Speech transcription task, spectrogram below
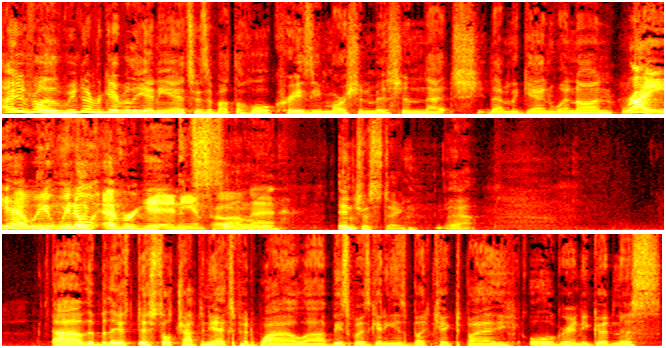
I just realized we never get really any answers about the whole crazy Martian mission that she, that M'gann went on. Right? Yeah, we, And we it, don't like, ever get any info so on that. Interesting, yeah. Uh, but they're, they're still trapped in the X pit while uh, Beast Boy's getting his butt kicked by old Granny Goodness,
